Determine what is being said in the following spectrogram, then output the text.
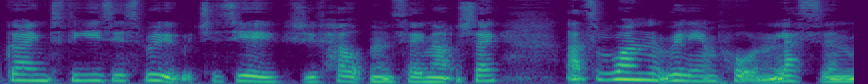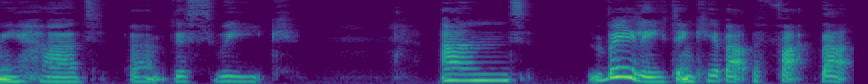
going to the easiest route, which is you, because you've helped them so much. So that's one really important lesson we had um, this week. And really thinking about the fact that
